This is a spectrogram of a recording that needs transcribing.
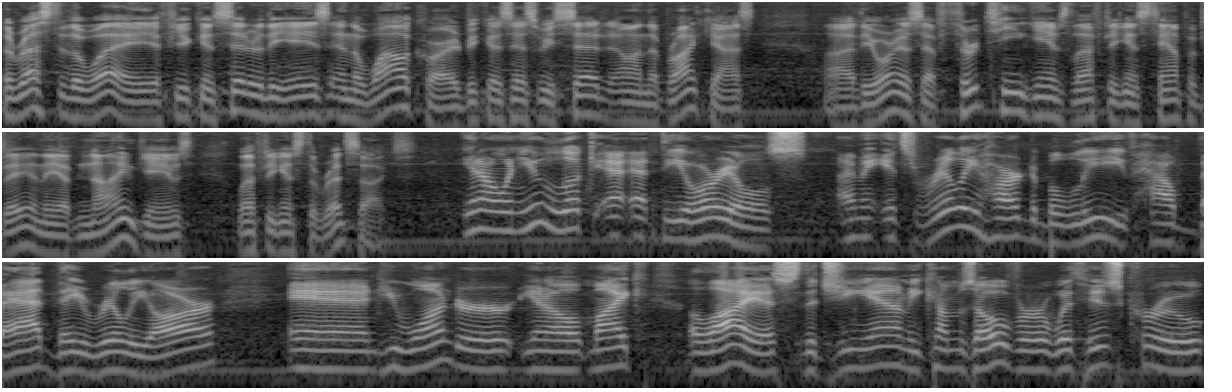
the rest of the way if you consider the A's and the wild card, because as we said on the broadcast, uh, the Orioles have 13 games left against Tampa Bay, and they have nine games left against the Red Sox. You know, when you look at, at the Orioles, I mean, it's really hard to believe how bad they really are. And you wonder, you know, Mike Elias, the GM, he comes over with his crew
